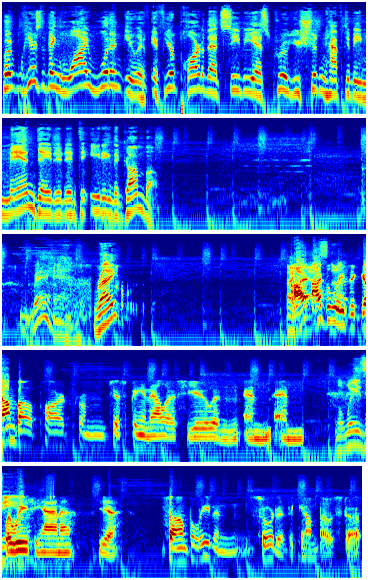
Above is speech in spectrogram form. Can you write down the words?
But here's the thing: why wouldn't you? If, if you're part of that CBS crew, you shouldn't have to be mandated into eating the gumbo, Man, right? I, I guess believe not. the gumbo, part from just being LSU and and and Louisiana. Louisiana, yeah. So I'm believing sort of the gumbo stuff.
